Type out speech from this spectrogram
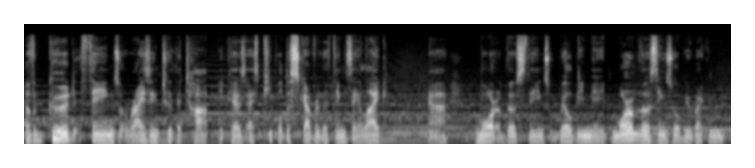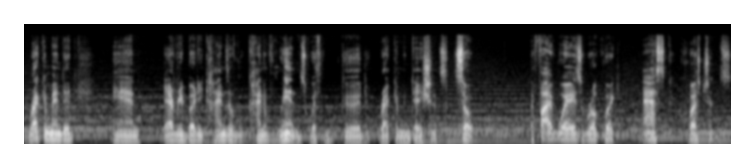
of good things rising to the top because as people discover the things they like uh, more of those things will be made. More of those things will be recommended, and everybody kinds of kind of wins with good recommendations. So, the five ways, real quick: ask questions,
